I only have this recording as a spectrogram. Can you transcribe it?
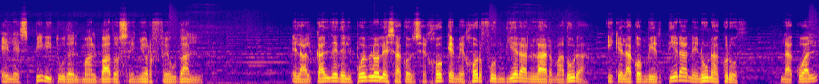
el espíritu del malvado señor feudal. El alcalde del pueblo les aconsejó que mejor fundieran la armadura y que la convirtieran en una cruz, la cual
